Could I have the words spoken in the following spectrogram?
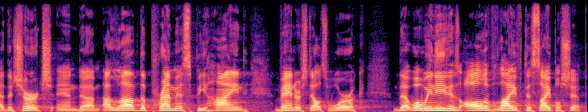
at the church. And um, I love the premise behind Vanderstelt's work that what we need is all of life discipleship.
